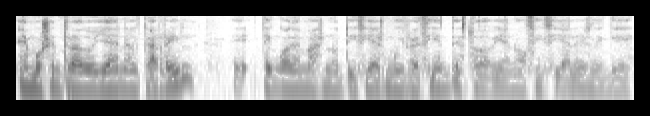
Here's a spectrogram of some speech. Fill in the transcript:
hemos entrado ya en el carril. tengo además noticias muy recientes, todavía no oficiales, de que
